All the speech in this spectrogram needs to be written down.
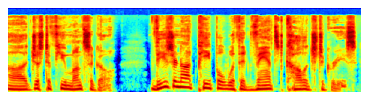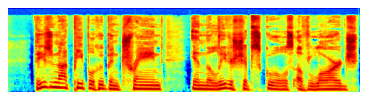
uh, just a few months ago, these are not people with advanced college degrees. These are not people who've been trained in the leadership schools of large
